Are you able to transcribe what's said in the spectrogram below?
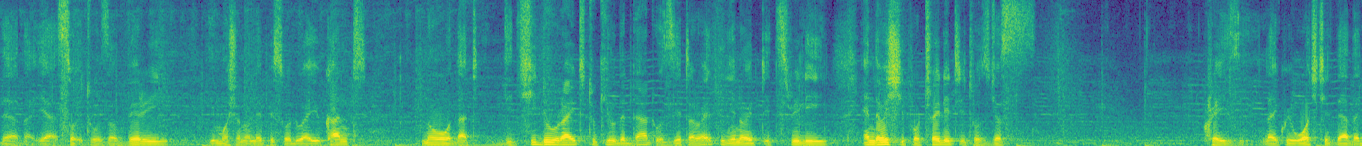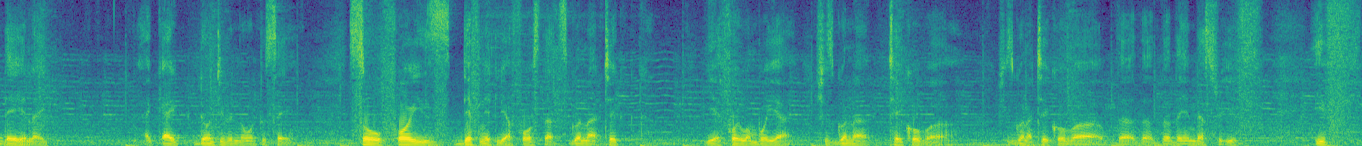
the other. Yeah, so it was a very emotional episode where you can't know that did she do right to kill the dad? Was it a right thing? You know, it, it's really, and the way she portrayed it, it was just crazy. Like we watched it the other day, like I, I don't even know what to say. So Foy is definitely a force that's gonna take, yeah, Foy Wamboya, she's gonna take over, she's gonna take over the, the, the, the industry if, if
